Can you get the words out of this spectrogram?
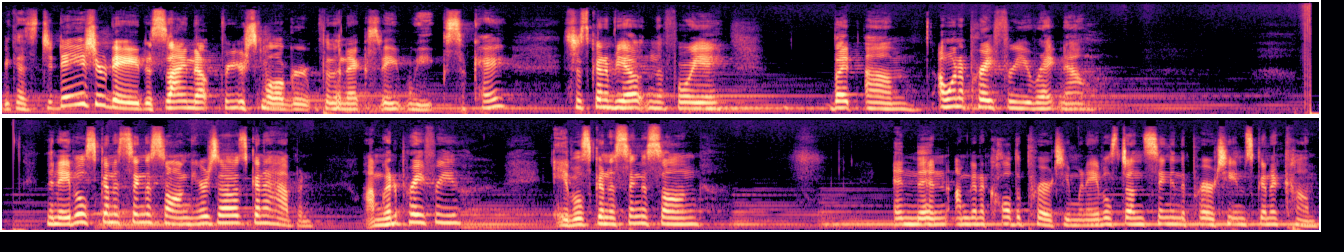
because today's your day to sign up for your small group for the next eight weeks, okay? It's just going to be out in the foyer. But um, I want to pray for you right now. Then Abel's going to sing a song. Here's how it's going to happen I'm going to pray for you. Abel's going to sing a song. And then I'm going to call the prayer team. When Abel's done singing, the prayer team's going to come.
